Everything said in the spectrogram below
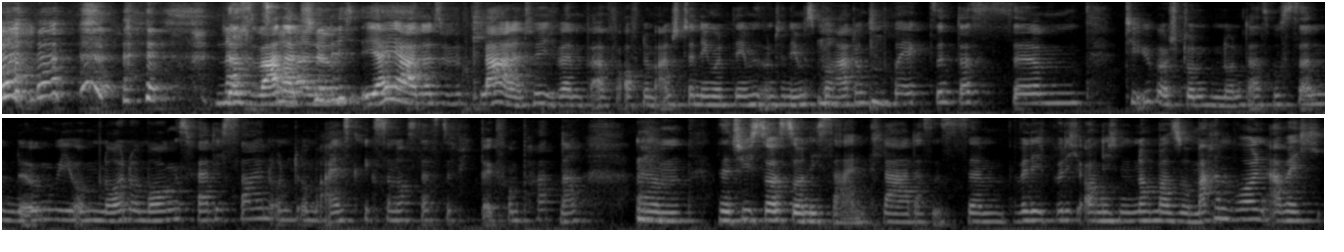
das war natürlich, ja, ja, natürlich, klar, natürlich, wenn auf einem anständigen Unternehmensberatungsprojekt sind das ähm, die Überstunden und das muss dann irgendwie um 9 Uhr morgens fertig sein und um 1 kriegst du noch das letzte Feedback vom Partner. Mhm. Ähm, natürlich soll es so nicht sein, klar, das ist, ähm, würde ich, würd ich auch nicht nochmal so machen wollen, aber ich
